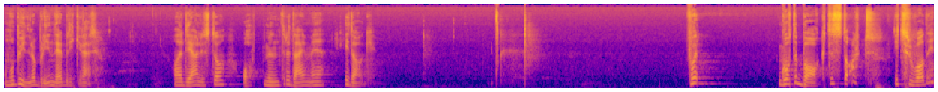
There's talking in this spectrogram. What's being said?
Og Nå begynner det å bli en del brikker her. Og Det er det jeg har lyst til å oppmuntre deg med i dag. For gå tilbake til start i troa di.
